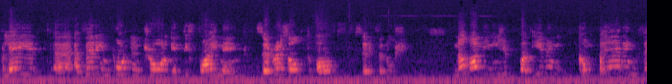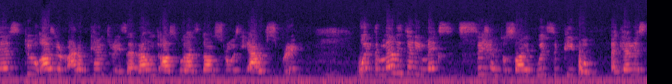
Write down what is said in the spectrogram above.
played uh, a very important role in defining the result of the revolution. Not only in Egypt, but even comparing this to other Arab countries around us who has gone through the Arab Spring. When the military makes decision to side with the people against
